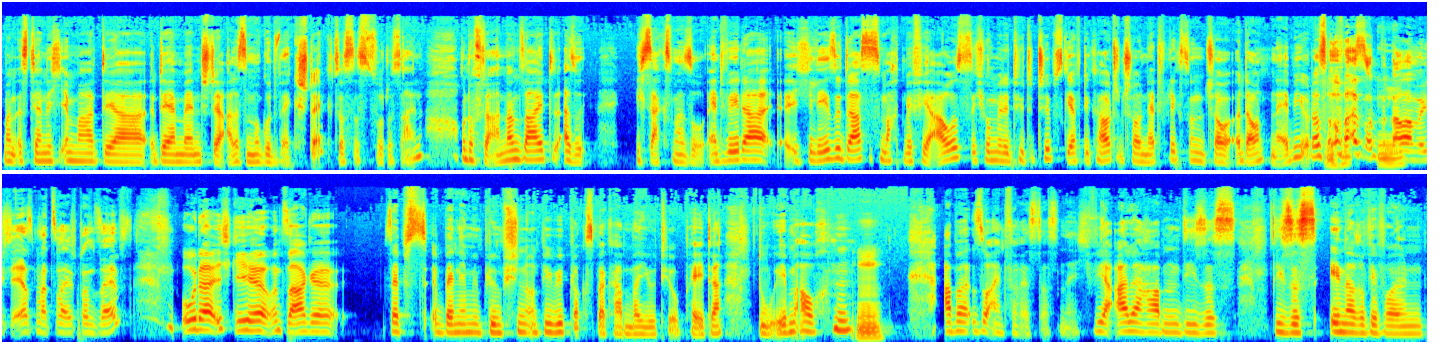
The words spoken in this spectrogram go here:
Man ist ja nicht immer der, der Mensch, der alles immer gut wegsteckt. Das ist so das eine. Und auf der anderen Seite, also ich sag's mal so, entweder ich lese das, es macht mir viel aus, ich hole mir eine Tüte Chips, gehe auf die Couch und schaue Netflix und schaue Downton Abbey oder sowas mhm. und bedauere mich erstmal zwei Stunden selbst. Oder ich gehe und sage, selbst Benjamin Blümchen und Bibi Blocksberg haben bei YouTube Hater, du eben auch. Hm. Mhm. Aber so einfach ist das nicht. Wir alle haben dieses, dieses Innere, wir wollen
